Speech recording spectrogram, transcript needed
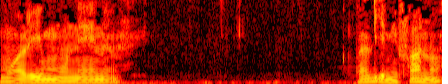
Mwalimu Munene. Baadhi ya mifano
